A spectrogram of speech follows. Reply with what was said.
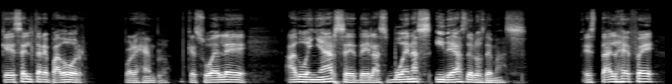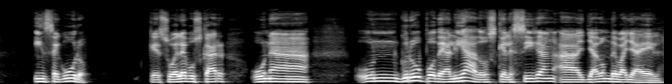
que es el trepador, por ejemplo, que suele adueñarse de las buenas ideas de los demás. Está el jefe inseguro, que suele buscar una, un grupo de aliados que le sigan allá donde vaya él,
